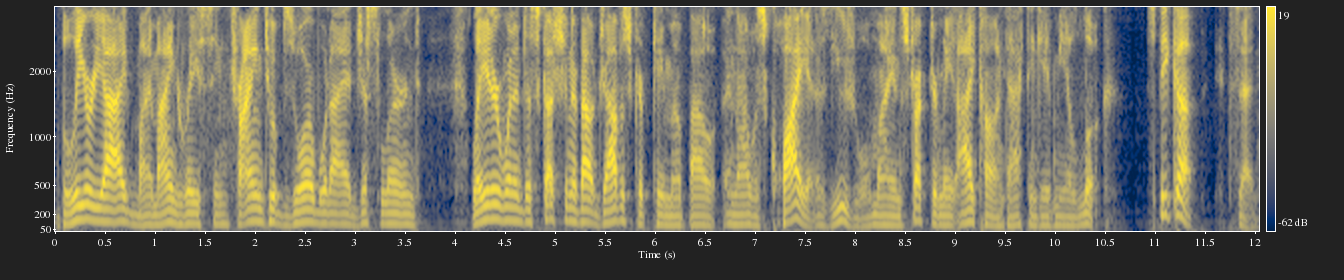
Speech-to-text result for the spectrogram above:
bleary eyed, my mind racing, trying to absorb what I had just learned. Later, when a discussion about JavaScript came about and I was quiet as usual, my instructor made eye contact and gave me a look. Speak up, it said.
